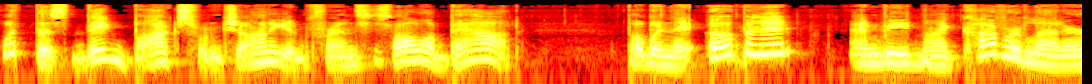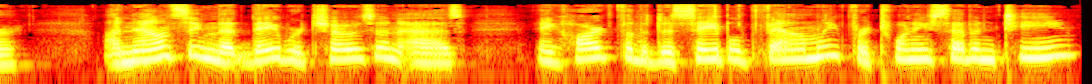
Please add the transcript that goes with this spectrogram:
what this big box from Joni and Friends is all about. But when they open it and read my cover letter announcing that they were chosen as a Heart for the Disabled Family for 2017,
